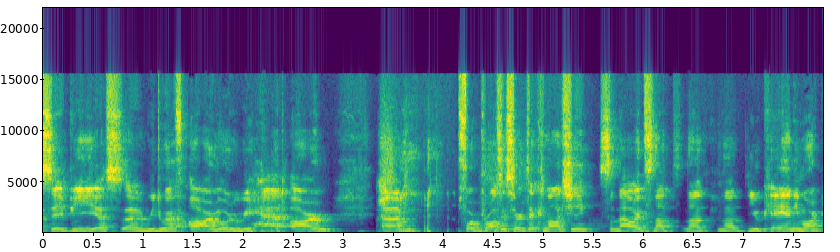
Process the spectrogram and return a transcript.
SAP, yes, and we do have ARM, or we had ARM. Um, for processor technology, so now it's not not not UK anymore,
